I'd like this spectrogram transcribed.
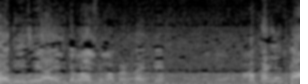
नदी जी आहे तिथे मासे पकडतायत ते. पकडलेत का?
